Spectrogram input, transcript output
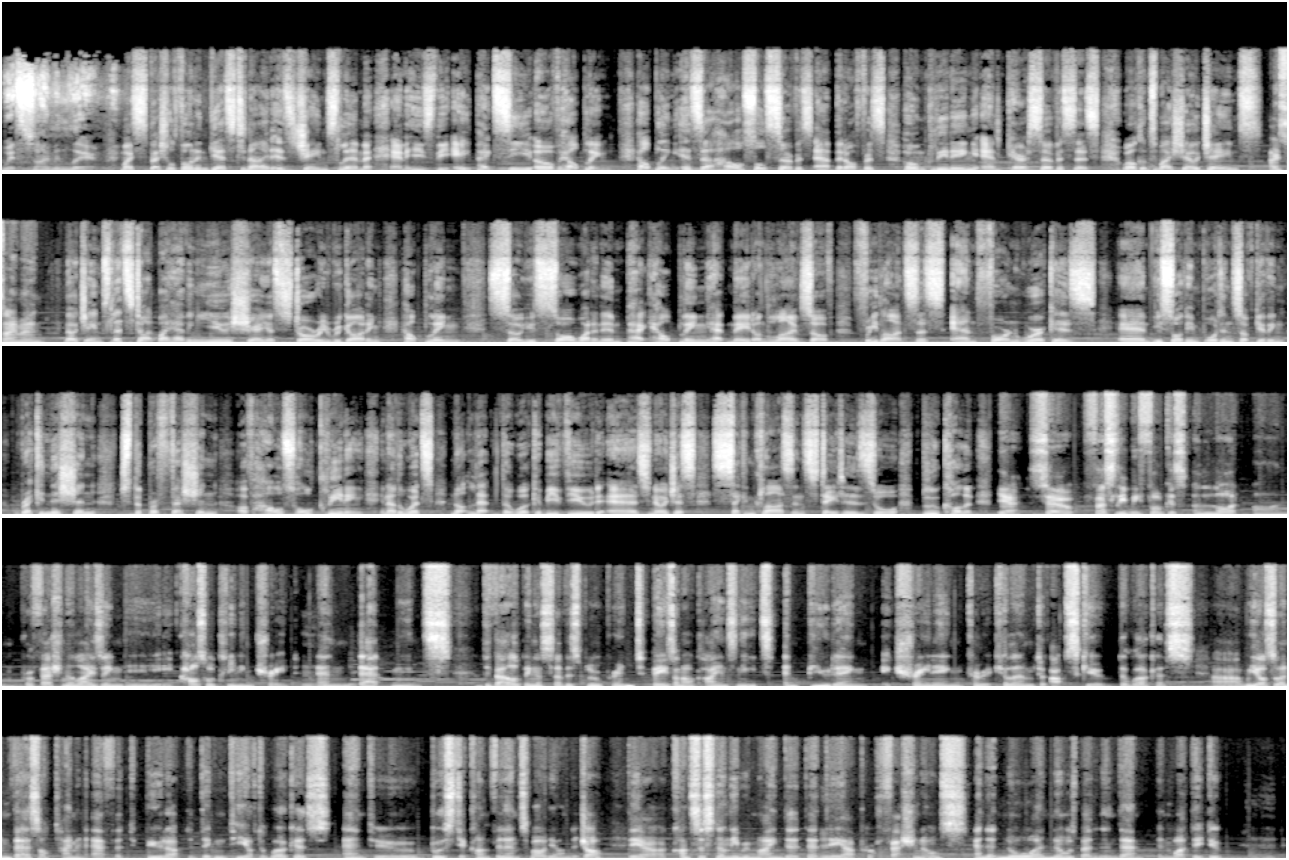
with Simon Lim. My special phone in guest tonight is James Lim, and he's the APAC CEO of Helpling. Helpling is a household service app that offers home cleaning and care services. Welcome to my show, James. Hi, Simon. Now, James, let's start by having you share your story regarding Helpling. So, you saw what an impact Helpling had made on the lives of freelancers and foreign workers, and you saw the importance of giving recognition to the profession of household cleaning. In other words, not let the worker be viewed as, you know, just second class in status or blue collared. Yeah, so firstly, we focus a lot on professionalizing the household cleaning trade, mm-hmm. and that means developing a service blueprint based on our clients' needs and building a training curriculum to upskill the workers. Uh, we also invest our time and effort to build up the dignity of the workers and to boost their confidence while they're on the job. They are consistently reminded that mm-hmm. they are professionals and that no one knows better than them in what they do.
